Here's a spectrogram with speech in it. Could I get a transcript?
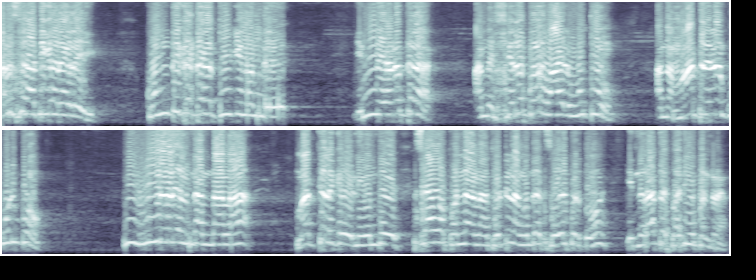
அரசு அதிகாரிகளை குண்டு கட்டாக தூக்கின்னு வந்து இந்த இடத்துல அந்த சிறப்பான வாயில் ஊற்றுவோம் அந்த மாத்திரையெல்லாம் கொடுப்போம். நீ உயிரோட இருந்தாலும் மக்களுக்கு நீ வந்து சேவை பண்ண சொல்லிட்டு நாங்கள் வந்து அதை செயல்படுத்துவோம். இந்த நேரத்தை பதிவு பண்றேன்.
